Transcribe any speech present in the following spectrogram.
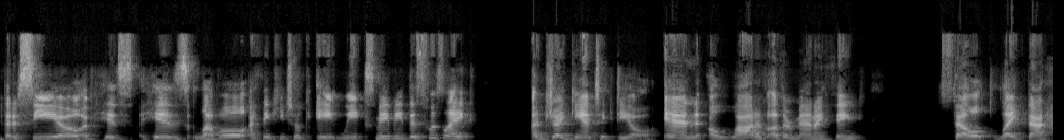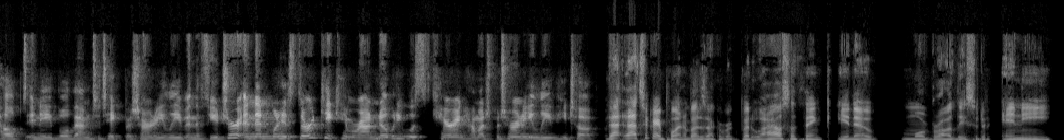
that a CEO of his his level, I think he took eight weeks, maybe. This was like a gigantic deal, and a lot of other men, I think, felt like that helped enable them to take paternity leave in the future. And then when his third kid came around, nobody was caring how much paternity leave he took. That, that's a great point about Zuckerberg. But I also think, you know, more broadly, sort of any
